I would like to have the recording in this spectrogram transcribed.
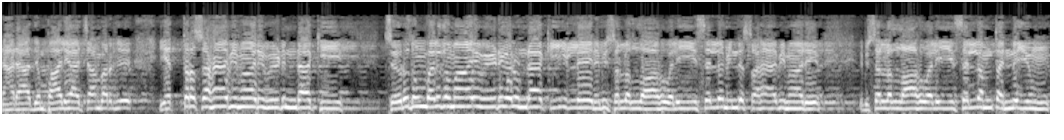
ഞാൻ ആദ്യം കാച്ചാൻ പറഞ്ഞ് എത്ര സഹാബിമാര് വീടുണ്ടാക്കി? ചെറുതും വലുതുമായ വീടുകൾ ഉണ്ടാക്കിയില്ലേ നബി സല്ലല്ലാഹു അലൈസല്ലമിന്റെ സഹാബിമാര്? നബി സല്ലല്ലാഹു അലൈസല്ലം തന്നെയും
